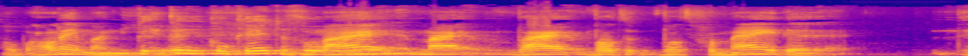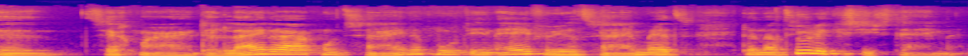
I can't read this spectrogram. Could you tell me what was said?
op allerlei manieren. Kun je concrete voorbeelden? Maar, maar waar, wat, wat voor mij de de, zeg maar, de leidraad moet zijn, dat moet in evenwicht zijn met de natuurlijke systemen.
